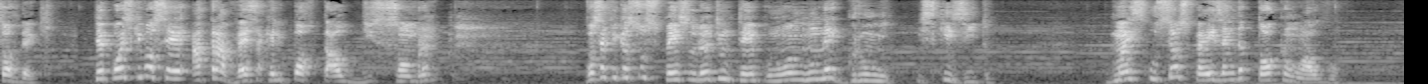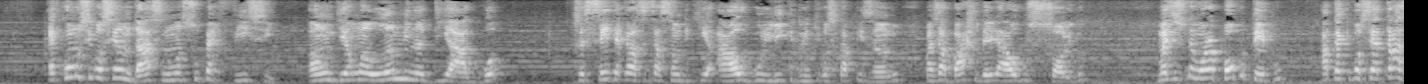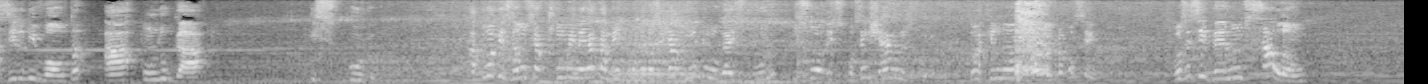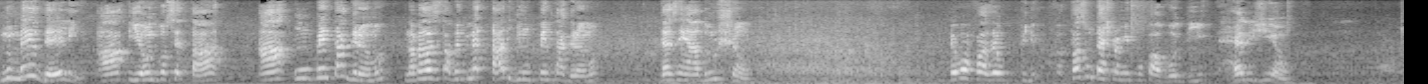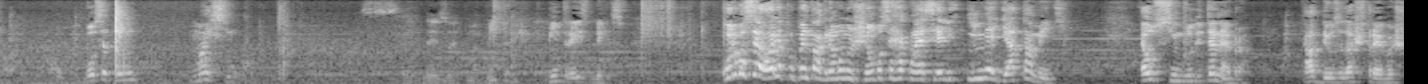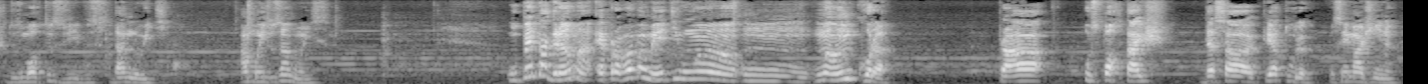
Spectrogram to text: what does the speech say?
Tordek. Depois que você atravessa aquele portal de sombra, você fica suspenso durante um tempo num, num negrume esquisito. Mas os seus pés ainda tocam algo. É como se você andasse numa superfície onde é uma lâmina de água. Você sente aquela sensação de que há algo líquido em que você está pisando, mas abaixo dele há algo sólido. Mas isso demora pouco tempo até que você é trazido de volta a um lugar escuro. A tua visão se acostuma imediatamente porque você já vinha de um lugar escuro e isso, você enxerga no escuro. Então aquilo não é um problema para você. Você se vê num salão. No meio dele, e onde você está, há um pentagrama. Na verdade, você está vendo metade de um pentagrama desenhado no chão. Eu vou fazer Faça um teste para mim, por favor, de religião. Você tem mais 5. 18, mais 23. 23, beleza. Quando você olha para o pentagrama no chão, você reconhece ele imediatamente. É o símbolo de Tenebra, a deusa das trevas, dos mortos-vivos, da noite, a mãe dos anões. O pentagrama é provavelmente uma, um, uma âncora para os portais dessa criatura, você imagina.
